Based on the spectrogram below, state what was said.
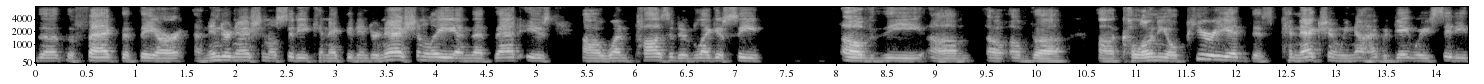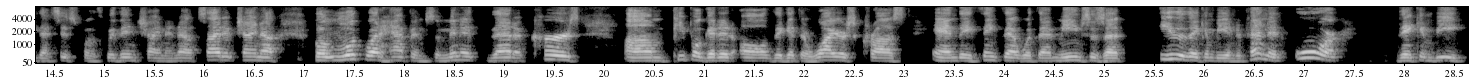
the the fact that they are an international city connected internationally, and that that is uh, one positive legacy of the um, of the uh, colonial period, this connection. We now have a gateway city that sits both within China and outside of China. But look what happens the minute that occurs. Um, people get it all, they get their wires crossed, and they think that what that means is that either they can be independent or they can be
